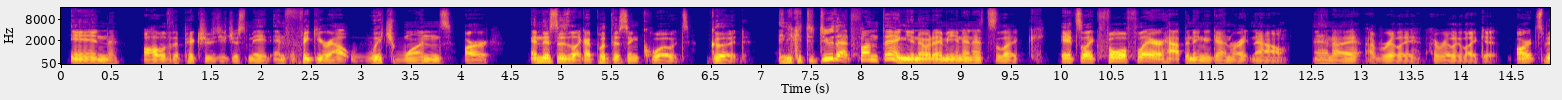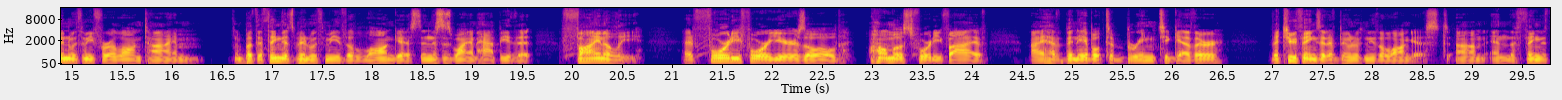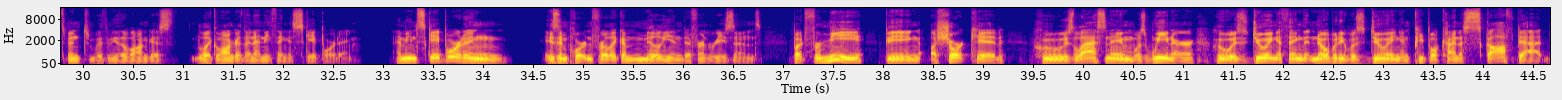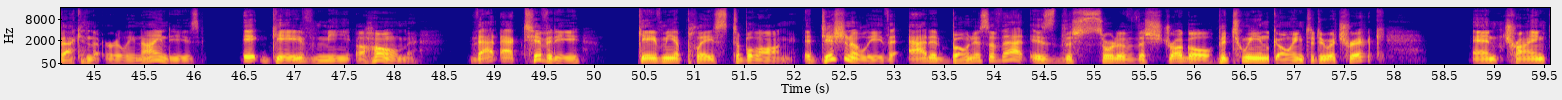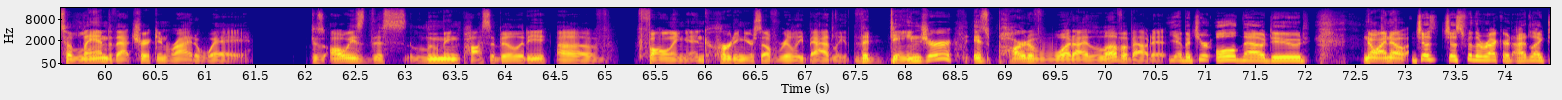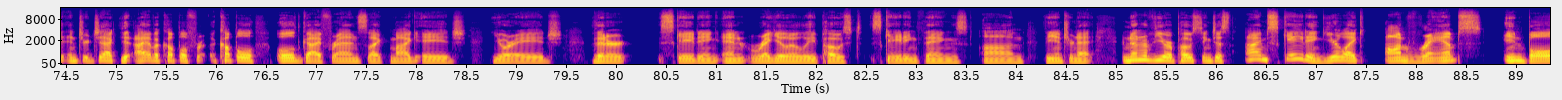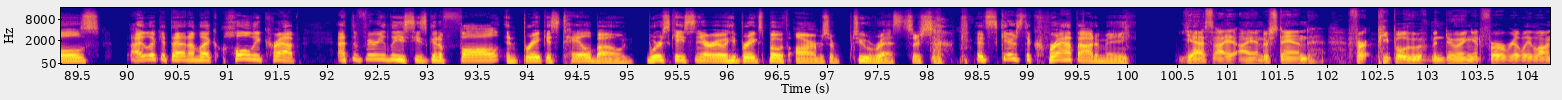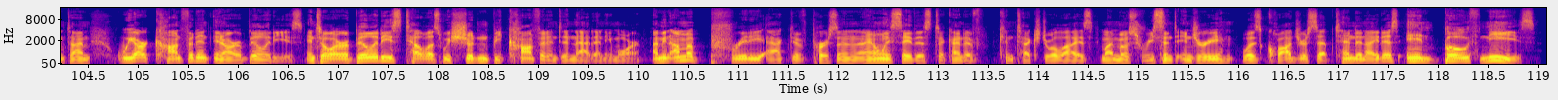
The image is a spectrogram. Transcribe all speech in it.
in all of the pictures you just made and figure out which ones are and this is like I put this in quotes, good. And you get to do that fun thing, you know what I mean? And it's like it's like full flare happening again right now. And I, I really I really like it. Art's been with me for a long time. But the thing that's been with me the longest, and this is why I'm happy that finally, at 44 years old, almost 45, I have been able to bring together the two things that have been with me the longest. Um, and the thing that's been with me the longest, like longer than anything, is skateboarding. I mean, skateboarding is important for like a million different reasons. But for me, being a short kid whose last name was Wiener, who was doing a thing that nobody was doing and people kind of scoffed at back in the early 90s, it gave me a home. That activity gave me a place to belong. Additionally, the added bonus of that is the sort of the struggle between going to do a trick and trying to land that trick and ride away there's always this looming possibility of falling and hurting yourself really badly. The danger is part of what I love about it. Yeah, but you're old now, dude. No, I know. Just just for the record, I'd like to interject. I have a couple fr- a couple old guy friends like my age, your age that are skating and regularly post skating things on the internet. None of you are posting just I'm skating. You're like on ramps in bowls. I look at that and I'm like, "Holy crap at the very least, he's going to fall and break his tailbone. Worst case scenario, he breaks both arms or two wrists or something. It scares the crap out of me. Yes, I, I, understand. For people who have been doing it for a really long time, we are confident in our abilities until our abilities tell us we shouldn't be confident in that anymore. I mean, I'm a pretty active person, and I only say this to kind of contextualize. My most recent injury was quadricep tendonitis in both knees.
